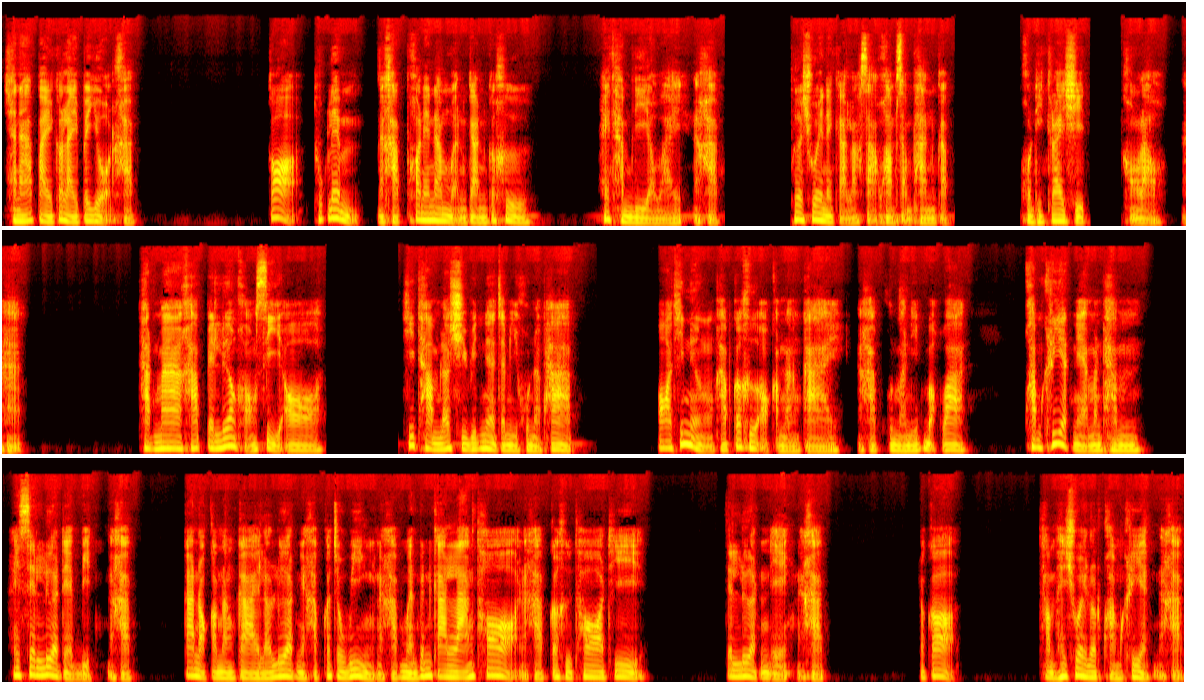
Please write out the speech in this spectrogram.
ชนะไปก็ไร้ประโยชน์ครับ ก็ทุกเล่มนะครับ ข้อแนะนำเหมือนกันก็คือ ให้ทำดีเอาไว้นะครับ เพื่อช่วยในการรักษาความสัมพันธ์กับ คนที่ใกล้ชิดของเรานะฮะถัดมาครับเป็นเรื่องของ 4อที่ทำแล้วชีวิตเนี่ยจะมีคุณภาพอที่1ครับก็คือออกกำลังกายนะครับ คุณมานิดบอกว่า ความเครียดเนี่ยมันทำ ให้เส้นเลือดเนี่ยบิดนะครับการออกกำลังกายแล้วเลือดเนี่ยครับก็จะวิ่งนะครับ เหมือนเป็นการล้างท่อนะครับ ก็คือท่อที่เส้นเลือดนั่นเองนะครับ แล้วก็ทำให้ช่วยลดความเครียดนะครับ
